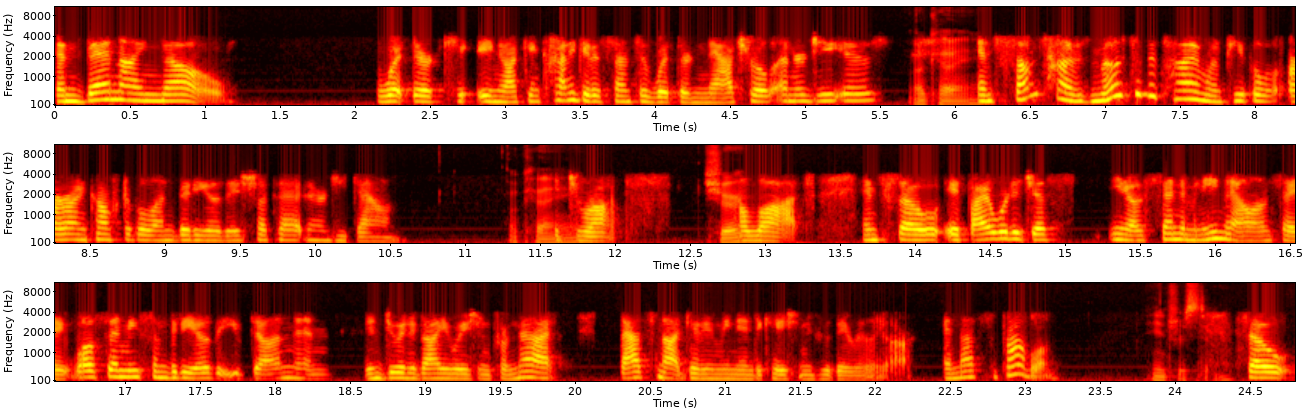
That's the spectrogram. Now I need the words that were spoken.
And then I know what their, you know, I can kind of get a sense of what their natural energy is. Okay. And sometimes, most of the time, when people are uncomfortable on video, they shut that energy down. Okay. It drops Sure. a lot. And so if I were to just, you know, send them an email and say, well, send me some video that you've done and, and do an evaluation from that, that's not giving me an indication of who they really are. And that's the problem. Interesting. So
